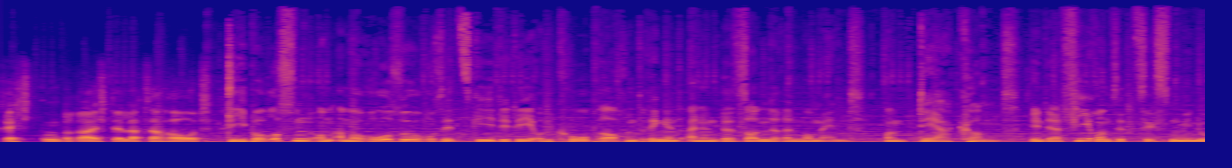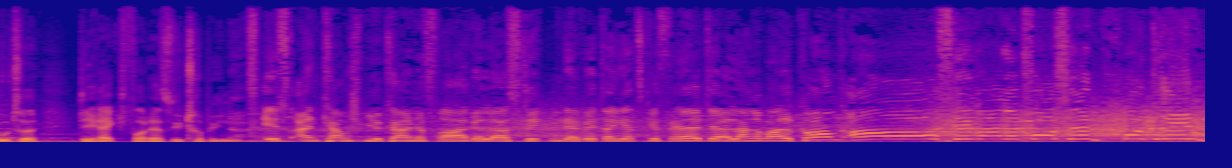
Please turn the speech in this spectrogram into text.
rechten Bereich der Latte haut. Die Borussen um Amoroso, Rositzky, Dede und Co. brauchen dringend einen besonderen Moment. Und der kommt. In der 74. Minute direkt vor der Südtribüne. Ist ein Kampfspiel, keine Frage. Lars Ricken, der wird da jetzt gefällt. Der lange Ball kommt auf den langen Pfosten und drin,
